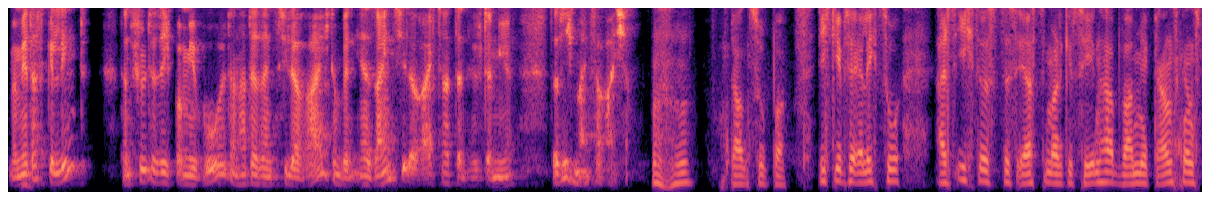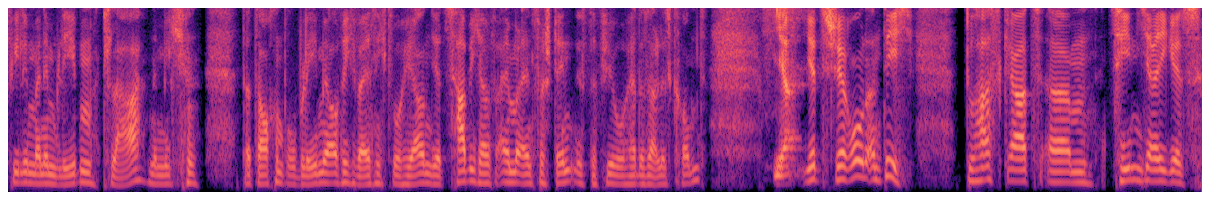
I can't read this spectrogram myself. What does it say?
Wenn mir das gelingt, dann fühlt er sich bei mir wohl, dann hat er sein Ziel erreicht und wenn er sein Ziel erreicht hat, dann hilft er mir, dass ich meins erreiche. Mhm. Ganz super. Ich gebe es ja ehrlich zu, als ich das das erste Mal gesehen habe, war mir ganz, ganz viel in meinem Leben klar, nämlich da tauchen Probleme auf, ich weiß nicht woher und jetzt habe ich auf einmal ein Verständnis dafür, woher das alles kommt. Ja. Jetzt Sharon an dich. Du hast gerade ähm, zehnjähriges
